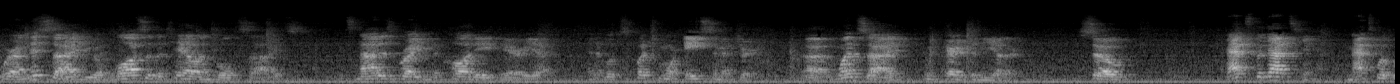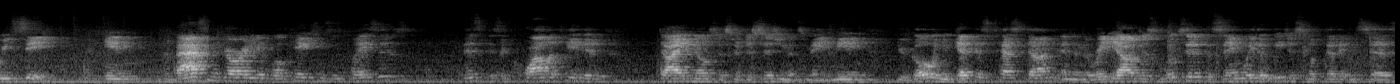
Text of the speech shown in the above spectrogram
Where on this side, you have loss of the tail on both sides. It's not as bright in the caudate area, and it looks much more asymmetric, uh, one side compared to the other. So that's the DAT scan, and that's what we see. In the vast majority of locations and places, this is a qualitative diagnosis or decision that's made, meaning you go and you get this test done, and then the radiologist looks at it the same way that we just looked at it and says,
